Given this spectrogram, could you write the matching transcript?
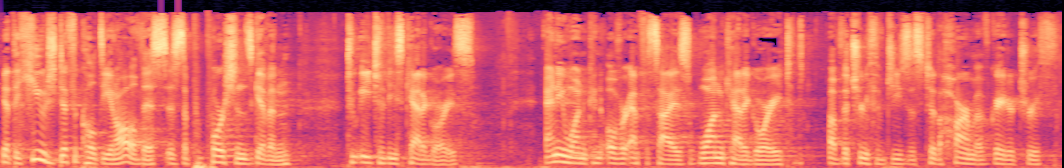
Yet the huge difficulty in all of this is the proportions given to each of these categories. Anyone can overemphasize one category the, of the truth of Jesus to the harm of greater truth.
